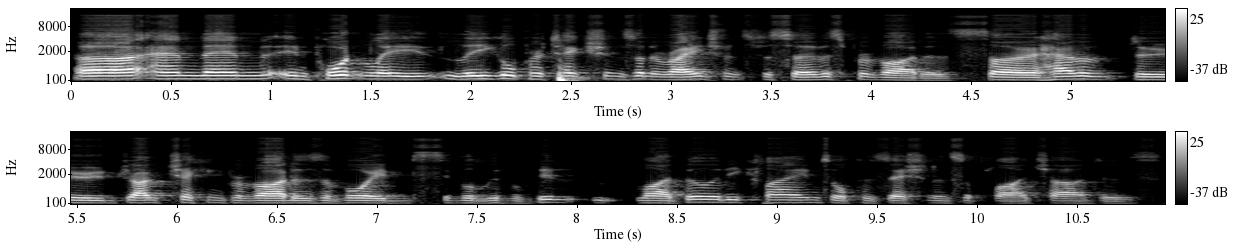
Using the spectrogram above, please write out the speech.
Uh, and then importantly, legal protections and arrangements for service providers. So how do drug checking providers avoid civil liability claims or possession and supply charges?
